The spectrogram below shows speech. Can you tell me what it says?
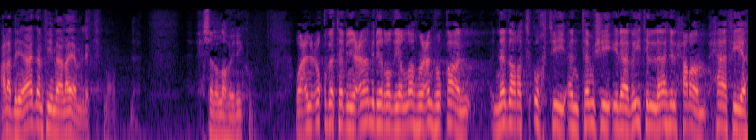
على ابن آدم فيما لا يملك. نعم. أحسن الله إليكم. وعن عقبة بن عامر رضي الله عنه قال نذرت أختي أن تمشي إلى بيت الله الحرام حافية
